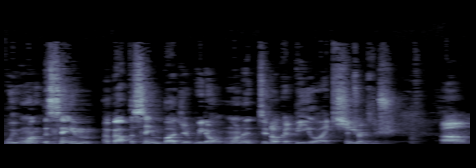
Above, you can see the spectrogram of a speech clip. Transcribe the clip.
we want the same about the same budget. We don't want it to Okay. be like huge. Interesting. Um,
